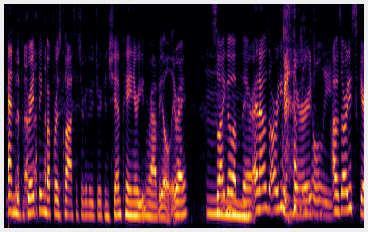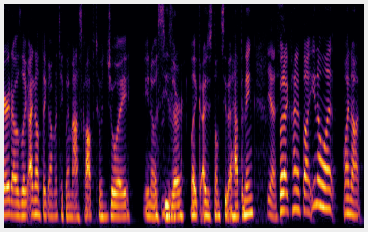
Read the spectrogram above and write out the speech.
and the great thing about first class is you're going to be drinking champagne or eating ravioli, right? So I go up mm. there, and I was already scared. Ravioli. I was already scared. I was like, I don't think I'm going to take my mask off to enjoy, you know, a Caesar. Mm-hmm. Like, I just don't see that happening. Yes. But I kind of thought, you know what? Why not?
